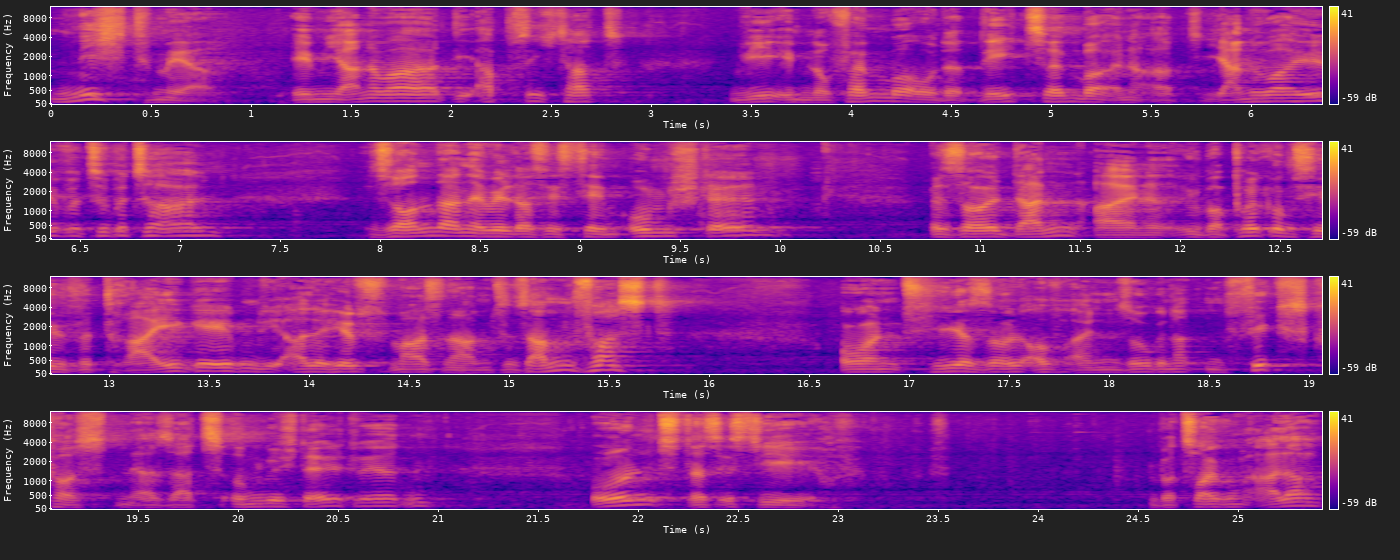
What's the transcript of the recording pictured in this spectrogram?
nicht mehr im Januar die Absicht hat, wie im November oder Dezember eine Art Januarhilfe zu bezahlen, sondern er will das System umstellen. Es soll dann eine Überbrückungshilfe 3 geben, die alle Hilfsmaßnahmen zusammenfasst. Und hier soll auf einen sogenannten Fixkostenersatz umgestellt werden. Und, das ist die Überzeugung aller,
